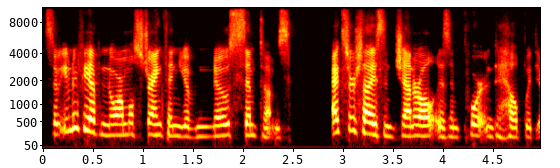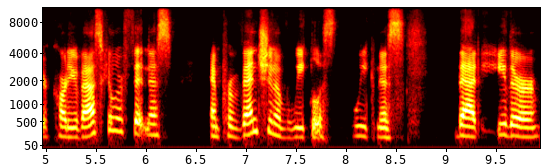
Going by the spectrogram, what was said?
so even if you have normal strength and you have no symptoms, exercise in general is important to help with your cardiovascular fitness and prevention of weakness, weakness that either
